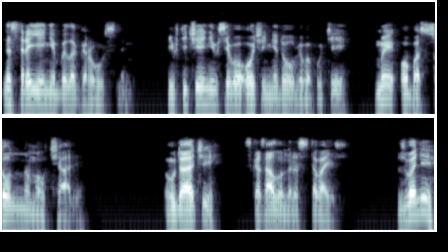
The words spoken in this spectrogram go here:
Настроение было грустным, и в течение всего очень недолгого пути мы оба сонно молчали. «Удачи!» — сказал он, расставаясь. «Звони.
